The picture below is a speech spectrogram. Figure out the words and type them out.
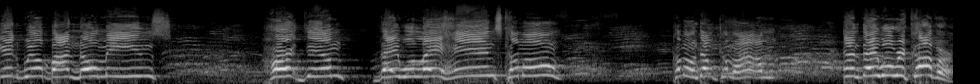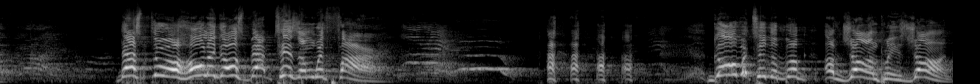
It will by no means hurt them. They will lay hands, come on Come on, don't come on. I'm, and they will recover. That's through a Holy Ghost baptism with fire. Go over to the book of John, please. John.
